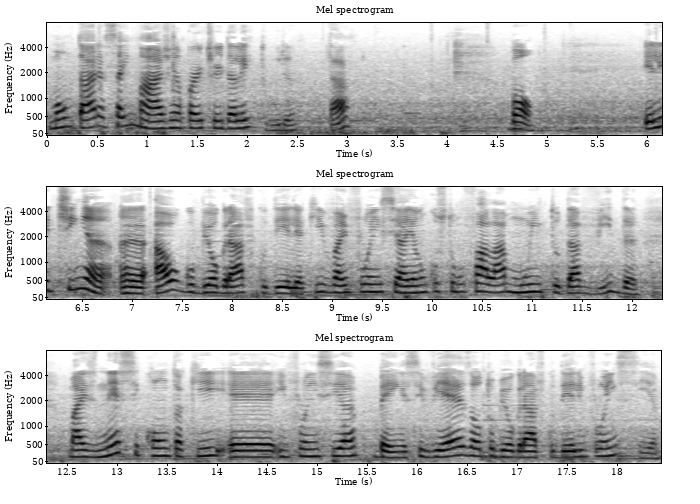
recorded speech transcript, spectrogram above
montar essa imagem a partir da leitura, tá? Bom, ele tinha uh, algo biográfico dele aqui, vai influenciar. Eu não costumo falar muito da vida, mas nesse conto aqui é, influencia bem. Esse viés autobiográfico dele influencia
